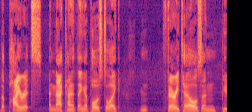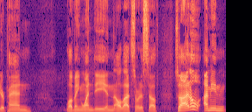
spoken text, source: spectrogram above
the pirates and that kind of thing, opposed to like fairy tales and Peter Pan loving Wendy and all that sort of stuff. So I don't. I mean,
